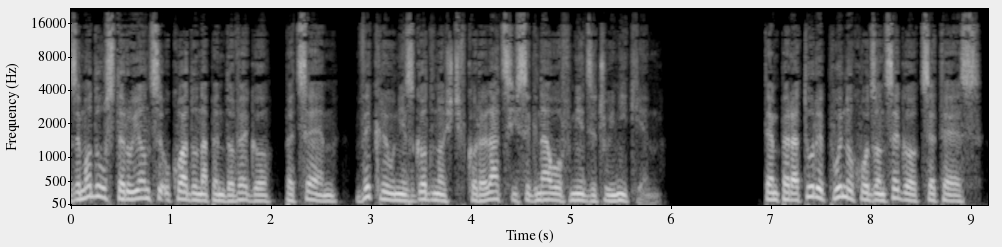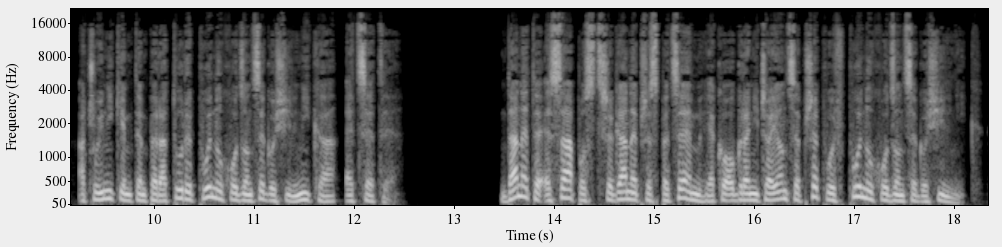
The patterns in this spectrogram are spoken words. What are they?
że moduł sterujący układu napędowego PCM wykrył niezgodność w korelacji sygnałów między czujnikiem temperatury płynu chłodzącego CTS, a czujnikiem temperatury płynu chłodzącego silnika ECT. Dane TSA postrzegane przez PCM jako ograniczające przepływ płynu chłodzącego silnik.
